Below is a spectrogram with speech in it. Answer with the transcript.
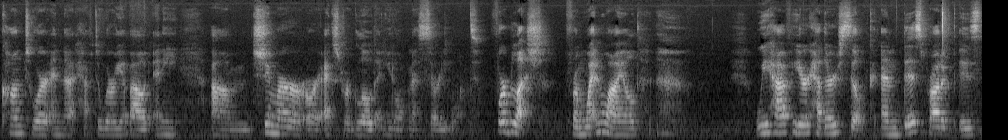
contour and not have to worry about any um, shimmer or extra glow that you don't necessarily want. For blush from Wet n Wild we have here Heather Silk and this product is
